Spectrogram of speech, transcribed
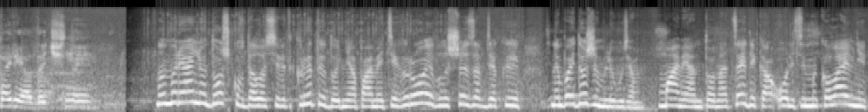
порядочный. Меморіальну дошку вдалося відкрити до Дня пам'яті героїв лише завдяки небайдужим людям. Мамі Антона Цедіка Ользі Миколаївні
